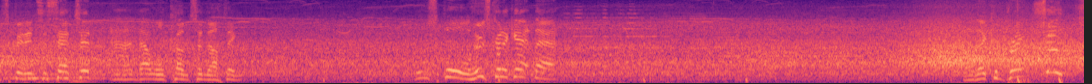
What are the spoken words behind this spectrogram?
It's been intercepted and that will come to nothing. Loose ball, who's going to get there? Now they can break, shoots!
